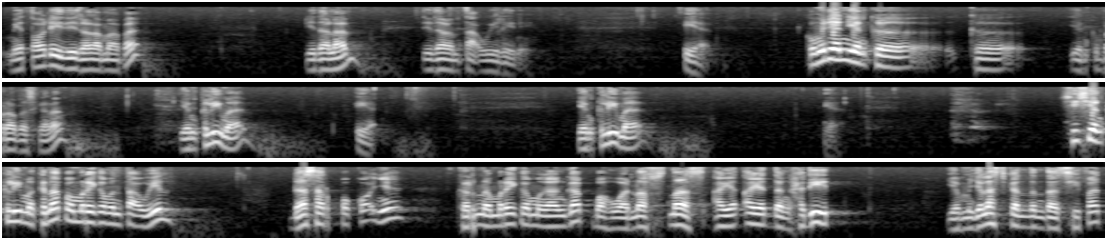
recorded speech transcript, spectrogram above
metode di dalam apa? Di dalam di dalam takwil ini. Iya. Kemudian yang ke ke yang keberapa sekarang? Yang kelima, iya. Yang kelima, ya. Sisi yang kelima, kenapa mereka mentakwil? Dasar pokoknya karena mereka menganggap bahwa nas-nas, ayat-ayat dan hadith yang menjelaskan tentang sifat,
